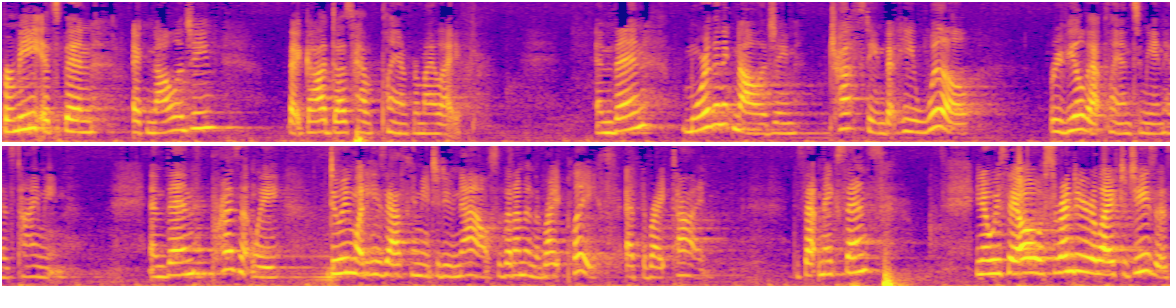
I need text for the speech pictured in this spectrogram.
for me, it's been acknowledging that God does have a plan for my life. And then, more than acknowledging, trusting that He will reveal that plan to me in His timing. And then, presently, doing what He's asking me to do now so that I'm in the right place at the right time. Does that make sense? You know, we say, oh, surrender your life to Jesus.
